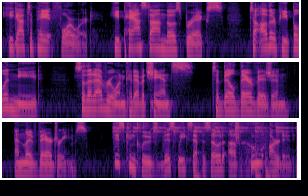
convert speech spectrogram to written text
he got to pay it forward. He passed on those bricks to other people in need so that everyone could have a chance to build their vision and live their dreams. This concludes this week's episode of Who Arted.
